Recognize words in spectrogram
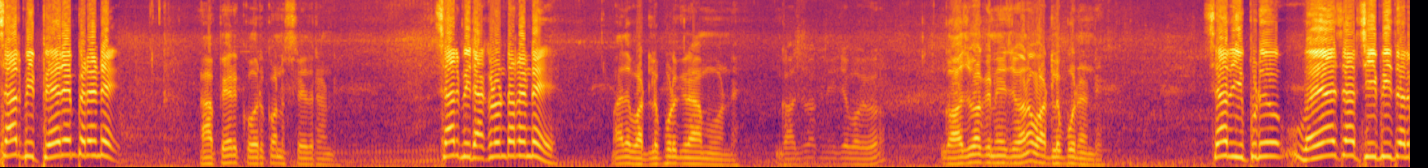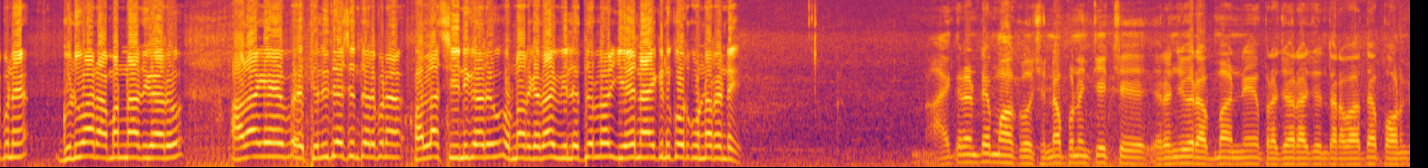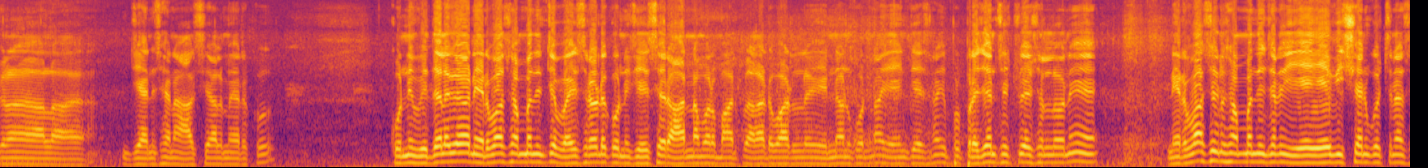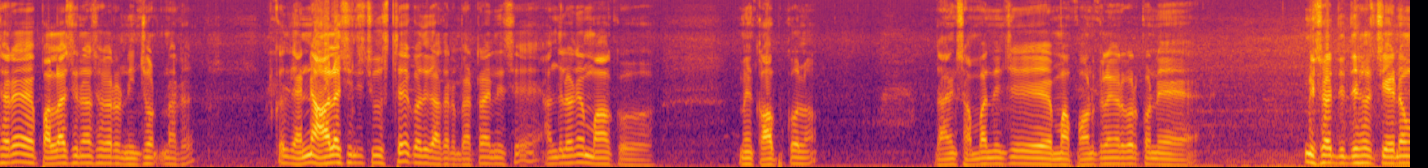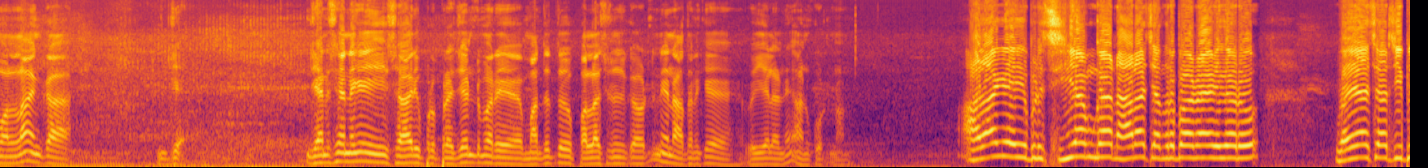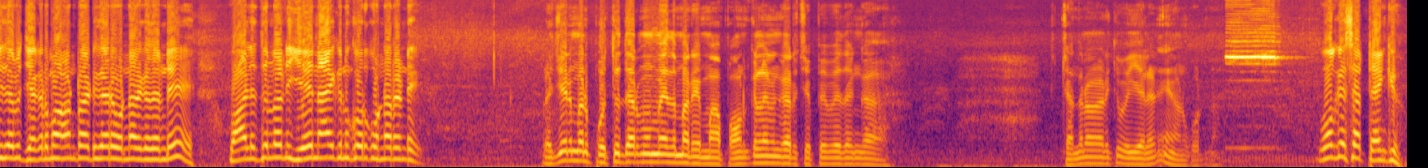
Sir మీ పేరేం పేరండి? నా పేరు కోరుకొండ శ్రీధర్ అండి. సార్ మీరు ఎక్కడ ఉంటారండి? మాది వడ్లపూడి గ్రామం అండి. గాజువాక నియోజకవర్గం. గాజువాక నియోజకవర్గం వడ్లపూడి అండి. సార్ ఇప్పుడు వైఎస్ఆర్ సిపి తరపున గుడివార అమర్నాథ్ గారు అలాగే తెలుగుదేశం తరపున పల్లా శ్రీని గారు ఉన్నారు కదా వీళ్ళిద్దరిలో ఏ నాయకుని కోరుకున్నారండి నాయకుడు అంటే మాకు చిన్నప్పటి నుంచి చే- చిరంజీవి గారి అభిమాని ప్రజారాజ్యం తర్వాత పవన్ కళ్యాణ్ అలా జనసేన ఆశయాల మేరకు కొన్ని విధాలుగా నిర్వాహ సంబంధించి వయసురాడు కొన్ని చేశారు. ఆరు నెంబర్ మార్పు అలాంటి వాటిని ఎన్ని అనుకున్నా ఏం చేసినా ఇప్పుడు ప్రజెంట్ సిచ్యువేషన్లోనే నిర్వాసికులకు సంబంధించిన ఏ ఏ విషయానికి వచ్చినా సరే పల్లా శ్రీనివాస గారు నించుంటున్నారు. కొద్దిగా అన్నీ ఆలోచించి చూస్తే కొద్దిగా అతను బెటర్ అనేసి అందులోనే మాకు మేము కాపుకోలేం. దానికి సంబంధించి మా పవన్ కళ్యాణ్ గారు కూడా కొన్ని నిషేధిద్దేశాలు చేయడం వలన ఇంకా జ జనసేనకి ఈసారి ఇప్పుడు ప్రజెంట్ మరి మద్దతు పల్లా శ్రీనివాస్ కాబట్టి నేను అతనికే వెయ్యాలని అనుకుంటున్నాను. అలాగే ఇప్పుడు సీఎంగా నారా చంద్రబాబు నాయుడు గారు వైఎస్ఆర్ సిపి జగన్మోహన్ రెడ్డి గారు ఉన్నారు కదండి. వాళ్ళిద్దరిలో ఏ నాయకుని కోరుకున్నారండి ప్రజెంట్ మరి పొత్తు ధర్మం మీద మరి మా పవన్ కళ్యాణ్ గారు చెప్పే విధంగా చంద్రబాబు నాయుడికి వెయ్యాలని నేను అనుకుంటున్నాను. Okay sir thank you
